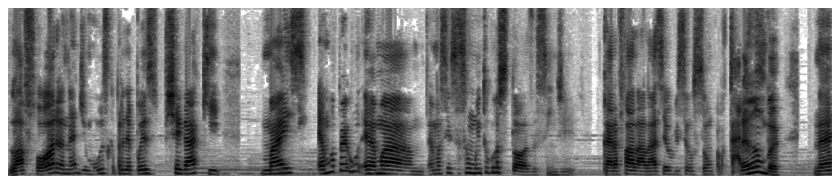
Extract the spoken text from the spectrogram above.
lá fora, né, de música, pra depois chegar aqui. Mas é uma pergunta, é uma, é uma sensação muito gostosa, assim, de o cara falar lá, você ouvir seu som, fala, caramba, né?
